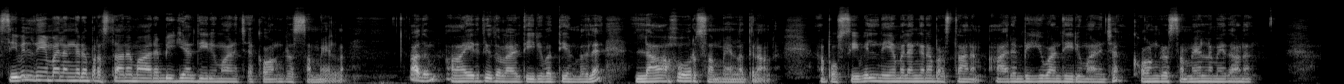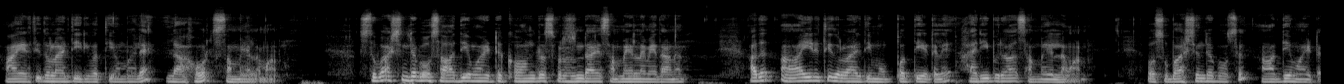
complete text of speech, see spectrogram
സിവിൽ നിയമലംഘന പ്രസ്ഥാനം ആരംഭിക്കാൻ തീരുമാനിച്ച കോൺഗ്രസ് സമ്മേളനം. അതും ആയിരത്തി തൊള്ളായിരത്തി ഇരുപത്തി ഒൻപതിലെ ലാഹോർ സമ്മേളനത്തിലാണ്. അപ്പോൾ സിവിൽ നിയമലംഘന പ്രസ്ഥാനം ആരംഭിക്കുവാൻ തീരുമാനിച്ച കോൺഗ്രസ് സമ്മേളനം ഏതാണ്? ആയിരത്തി തൊള്ളായിരത്തി ഇരുപത്തി ഒമ്പതിലെ ലാഹോർ സമ്മേളനമാണ്. സുഭാഷ് ചന്ദ്രബോസ് ആദ്യമായിട്ട് കോൺഗ്രസ് പ്രസിഡന്റായ സമ്മേളനം ഏതാണ്? അത് ആയിരത്തി തൊള്ളായിരത്തി മുപ്പത്തി എട്ടിലെ ഹരിപുര സമ്മേളനമാണ്. അപ്പോൾ സുഭാഷ് ചന്ദ്രബോസ് ആദ്യമായിട്ട്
